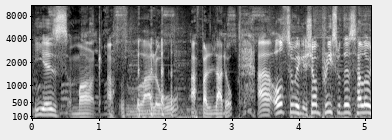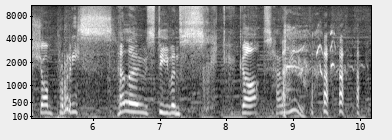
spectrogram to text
He is Mark Aflalo. Aflalo. Uh, also, we get Shaun Preece with us. Hello, Shaun Preece. Hello, Stephen Scott. How are you?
